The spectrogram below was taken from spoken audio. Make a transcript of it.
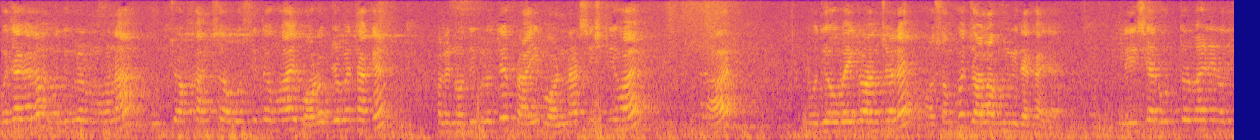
বোঝা গেল নদীগুলোর মোহনা উচ্চ অক্ষাংশে অবস্থিত হয় বরফ জমে থাকে ফলে নদীগুলোতে প্রায়ই বন্যার সৃষ্টি হয়। আর নদী অববাহিকা অঞ্চলে অসংখ্য জলাভূমি দেখা যায়। এশিয়ার উত্তর বাহিনী নদী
